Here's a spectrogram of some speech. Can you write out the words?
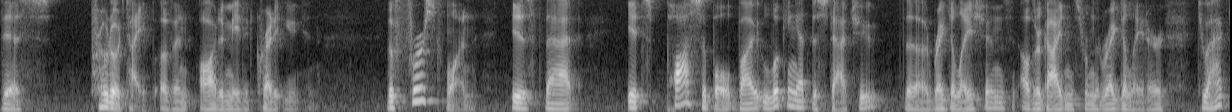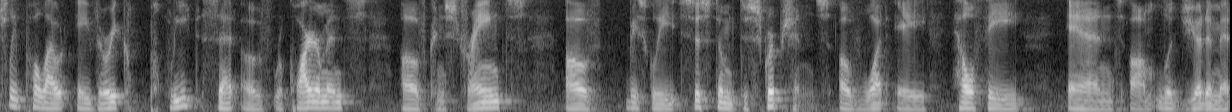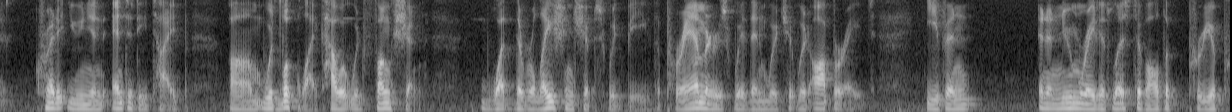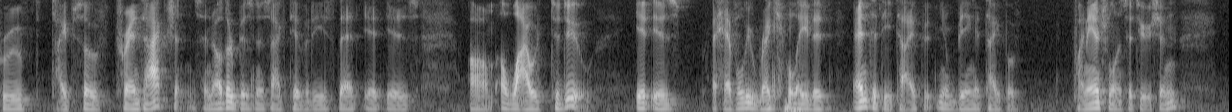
this prototype of an automated credit union. The first one is that it's possible by looking at the statute, the regulations, other guidance from the regulator, to actually pull out a very complete set of requirements, of constraints, of basically system descriptions of what a healthy and um, legitimate credit union entity type um, would look like, how it would function, what the relationships would be, the parameters within which it would operate, even an enumerated list of all the pre-approved types of transactions and other business activities that it is um, allowed to do. It is a heavily regulated entity type, you know, being a type of financial institution,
